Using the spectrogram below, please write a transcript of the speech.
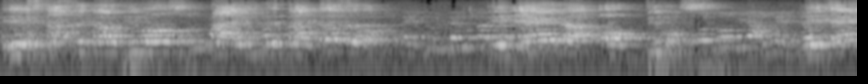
He is casting out demons by é, é.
